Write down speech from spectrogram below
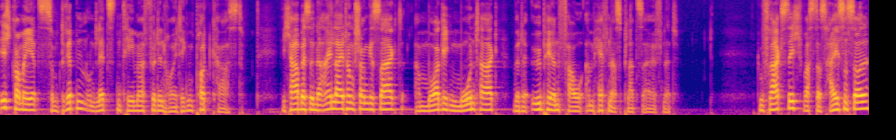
Ich komme jetzt zum dritten und letzten Thema für den heutigen Podcast. Ich habe es in der Einleitung schon gesagt, am morgigen Montag wird der ÖPNV am Heffnersplatz eröffnet. Du fragst dich, was das heißen soll.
